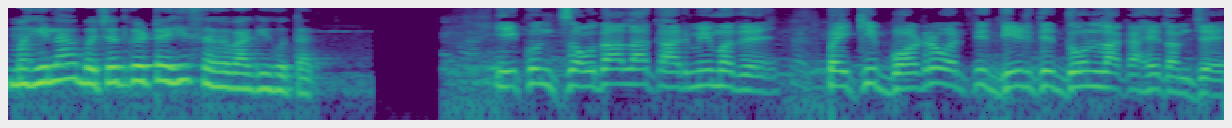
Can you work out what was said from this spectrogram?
महिला बचत गटही सहभागी होतात. एकूण चौदा लाख आर्मीमध्ये पैकी बॉर्डरवरती दीड ते दोन लाख आहेत आमचे.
